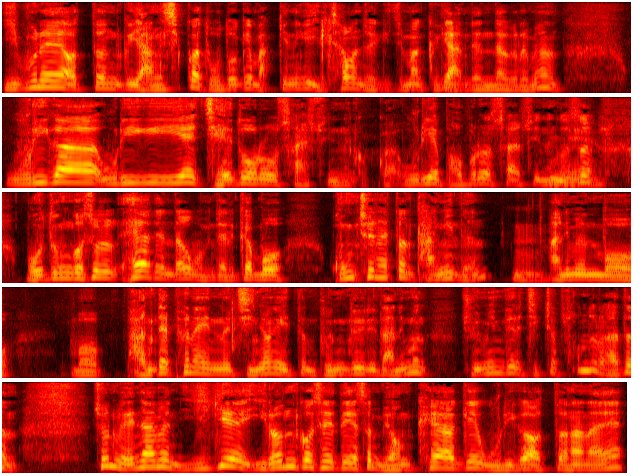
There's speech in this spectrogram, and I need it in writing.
이분의 어떤 그 양식과 도덕에 맡기는 게 일차원적이지만 그게 안 된다 그러면 우리가 우리의 제도로서 할 수 있는 것과 우리의 법으로서 할 수 있는 것을 네. 모든 것을 해야 된다고 봅니다. 그러니까 뭐 공천했던 당이든 음. 아니면 뭐 뭐 반대편에 있는 진영에 있던 분들이 아니면 주민들이 직접 손으로 하든 저는 왜냐하면 이게 이런 것에 대해서 명쾌하게 우리가 어떤 하나의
